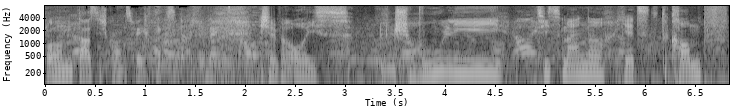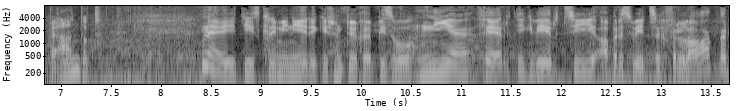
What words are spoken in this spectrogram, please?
Und das ist ganz wichtig. Ist einfach uns schwule Cis-Männer jetzt der Kampf beendet? Nein, Diskriminierung ist natürlich etwas, das nie fertig wird sein, aber es wird sich verlagern.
